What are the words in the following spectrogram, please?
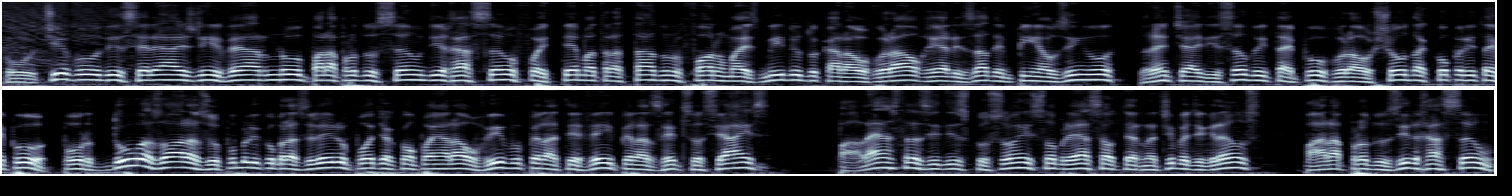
Cultivo de cereais de inverno para a produção de ração foi tema tratado no Fórum Mais Milho do Canal Rural, realizado em Pinhalzinho, durante a edição do Itaipu Rural Show da Copa Itaipu. Por duas horas, o público brasileiro pôde acompanhar ao vivo pela TV e pelas redes sociais palestras e discussões sobre essa alternativa de grãos para produzir ração,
